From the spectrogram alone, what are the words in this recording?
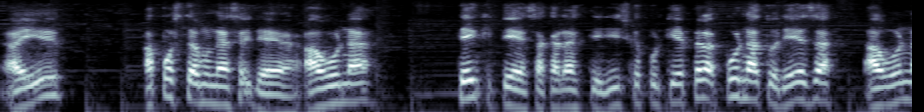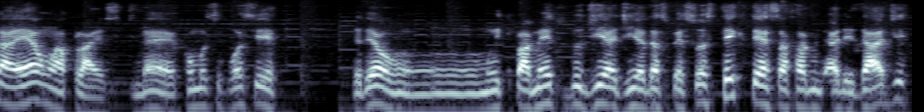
Aí apostamos nessa ideia. A urna tem que ter essa característica, porque pela, por natureza a urna é um appliance, né? Como se fosse entendeu? Um, um, equipamento do dia a dia das pessoas tem que ter essa familiaridade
